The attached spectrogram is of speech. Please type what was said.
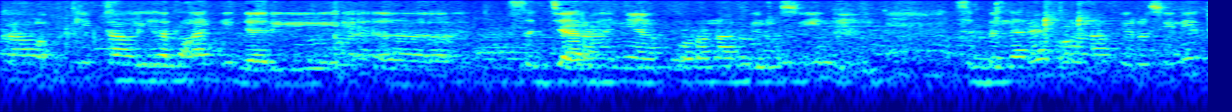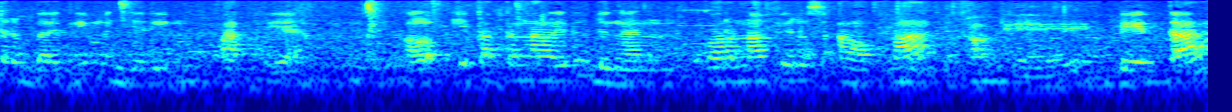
kalau kita lihat lagi dari eh, sejarahnya coronavirus ini, sebenarnya coronavirus ini terbagi menjadi empat ya. Kalau kita kenal itu dengan coronavirus alpha, Oke. beta,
